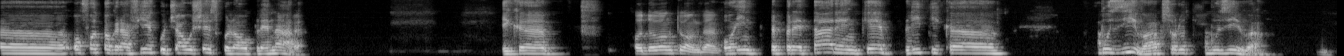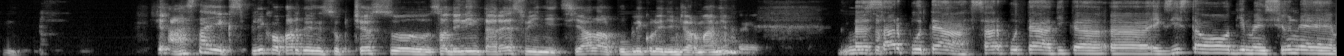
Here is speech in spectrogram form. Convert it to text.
uh, o fotografie cu Ceaușescu la o plenară. Adică Odorong da. o interpretare în cheie politică abuzivă, absolut abuzivă. Mm-hmm. Și asta explică o parte din succesul sau din interesul inițial al publicului din Germania? S-ar putea, s-ar putea, adică uh, există o dimensiune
